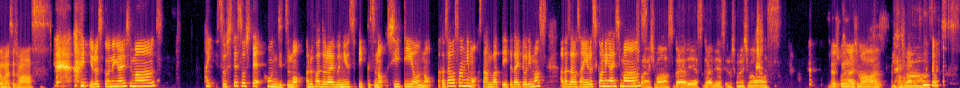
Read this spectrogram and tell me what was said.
うもお願いします。はい、よろしくお願いします。はい、そしてそして本日もアルファドライブニュースピックスの CTO の赤澤さんにもスタンバっていただいております。赤澤さんよろしくお願いします。よろしくお願いします。ガヤです。ガヤです。よろしくお願いします。よろしくお願いします。お願いします。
